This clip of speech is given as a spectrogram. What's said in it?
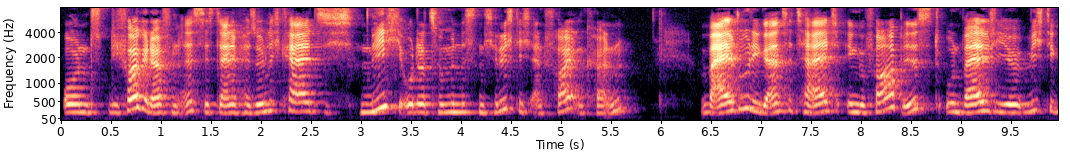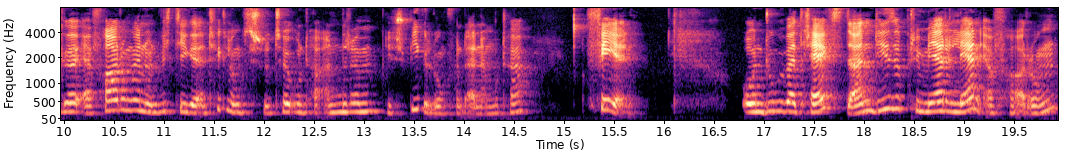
Und die Folge davon ist, dass deine Persönlichkeit sich nicht oder zumindest nicht richtig entfalten kann, weil du die ganze Zeit in Gefahr bist und weil dir wichtige Erfahrungen und wichtige Entwicklungsschritte, unter anderem die Spiegelung von deiner Mutter, fehlen. Und du überträgst dann diese primäre Lernerfahrung,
